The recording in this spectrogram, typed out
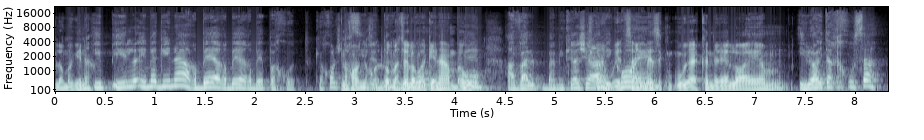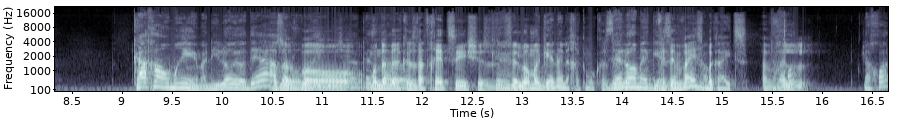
לא מגנה. היא, היא, היא מגינה הרבה הרבה הרבה פחות. ככל נכון, נכון, לא, מה זה לא מגינה? ברור. כן, אבל במקרה של אבי הוא יצא עם כהן, נזק, הוא היה כנראה לא היה... היא לא הייתה רכוסה. ככה אומרים, אני לא יודע, אבל אומרים בוא שהקסדה בוא נדבר לא- קסדת חצי, כן. שזה לא מגן עליך כמו קסדה. זה לא מגן. וזה מבאס לא. בקיץ, אבל... נכון. נכון.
